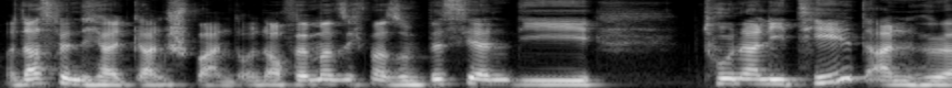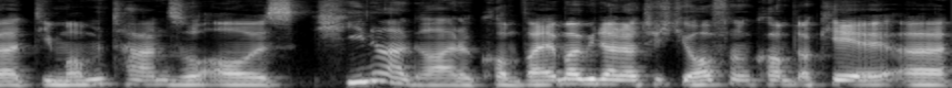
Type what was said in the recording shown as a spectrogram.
Und das finde ich halt ganz spannend. Und auch wenn man sich mal so ein bisschen die Tonalität anhört, die momentan so aus China gerade kommt, weil immer wieder natürlich die Hoffnung kommt, okay, äh,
